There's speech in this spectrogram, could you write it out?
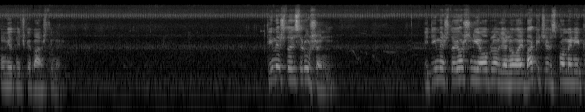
umjetničke baštine. Time što je srušen i time što još nije obnovljen ovaj Bakićev spomenik,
